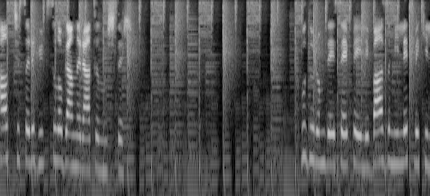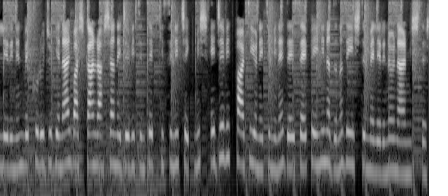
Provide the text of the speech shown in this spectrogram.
Halkçı Sarıgül sloganları atılmıştır. Bu durum DSP'li bazı milletvekillerinin ve kurucu Genel Başkan Rahşan Ecevit'in tepkisini çekmiş, Ecevit parti yönetimine DSP'nin adını değiştirmelerini önermiştir.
